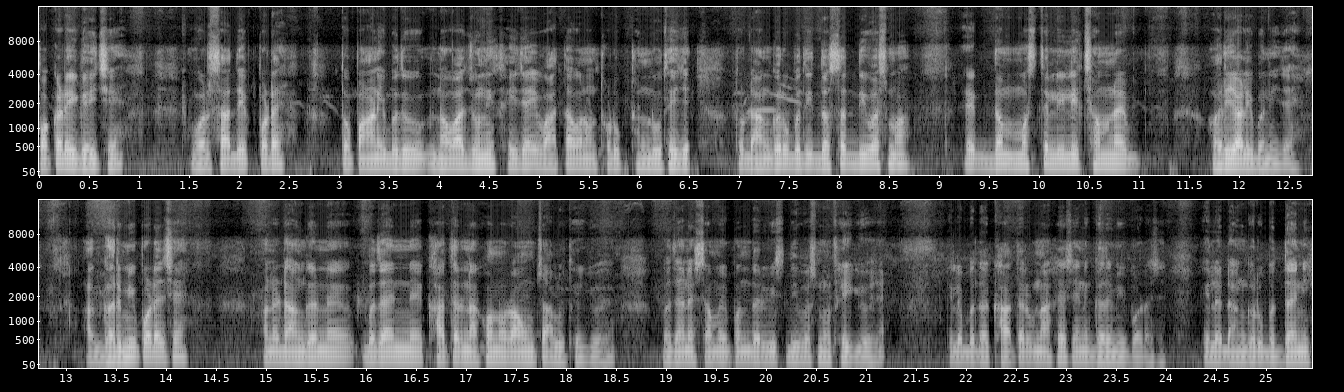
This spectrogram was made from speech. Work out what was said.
પકડાઈ ગઈ છે. વરસાદ એક પડે તો પાણી બધું નવા જૂની થઈ જાય, વાતાવરણ થોડુંક ઠંડુ થઈ જાય. તો ડાંગરું બધી દસ જ દિવસમાં એકદમ મસ્ત લીલી છમને હરિયાળી બની જાય. આ ગરમી પડે છે અને ડાંગરને બધાને ખાતર નાખવાનો રાઉન્ડ ચાલુ થઈ ગયો છે. બધાને સમય પંદર વીસ દિવસનો થઈ ગયો છે. એટલે બધા ખાતર નાખે છે અને ગરમી પડે છે. એટલે ડાંગરું બધાની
